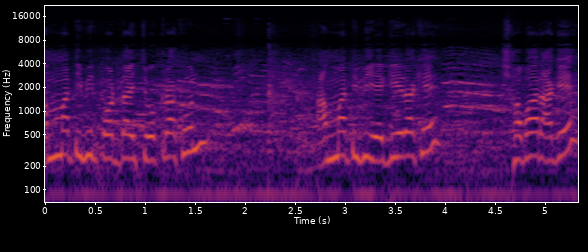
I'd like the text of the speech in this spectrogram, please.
আম্মা টিভির পর্দায় চোখ রাখুন, আম্মা টিভি এগিয়ে রাখে, সবার আগে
